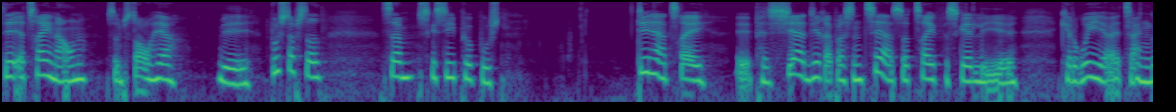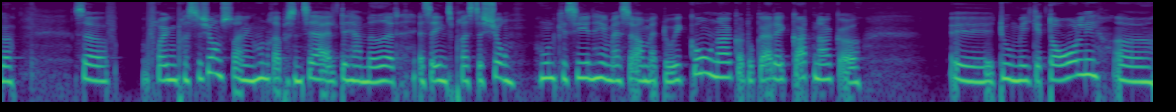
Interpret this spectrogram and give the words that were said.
Det er tre navne, som står her ved busstopstedet, som skal stige på bussen. De her tre øh, passagerer, de repræsenterer så tre forskellige øh, kategorier af tanker. Så frøken præstationsdronning, hun repræsenterer alt det her med, at altså ens præstation, hun kan sige en hel masse om, at du er ikke god nok, og du gør det ikke godt nok, og øh, du er mega dårlig, og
